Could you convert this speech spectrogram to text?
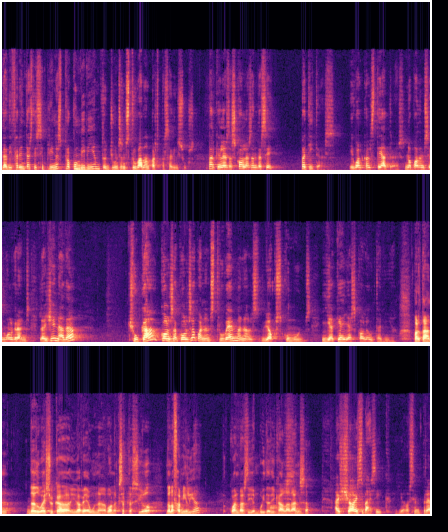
de diferents disciplines, però convivíem tots junts, ens trobàvem pels passadissos, perquè les escoles han de ser petites, igual que els teatres, no poden ser molt grans. La gent ha de xocar colze a colze quan ens trobem en els llocs comuns, i aquella escola ho tenia. Per tant, dedueixo que hi va haver una bona acceptació de la família quan vas dir em vull dedicar oh, a la dansa? Sí. Això és bàsic. Jo sempre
